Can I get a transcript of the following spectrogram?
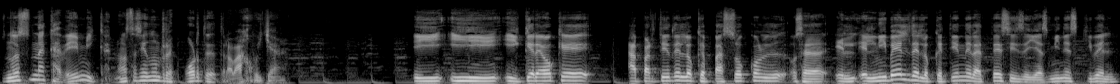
pues no es una académica, ¿no? Está haciendo un reporte de trabajo y ya. Y, y- y creo que a partir de lo que pasó con, o sea, el, el nivel de lo que tiene la tesis de Yasmín Esquivel,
